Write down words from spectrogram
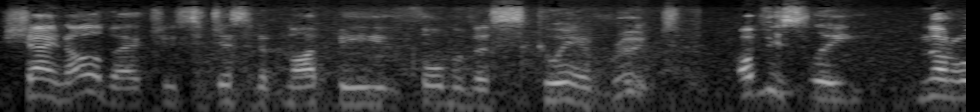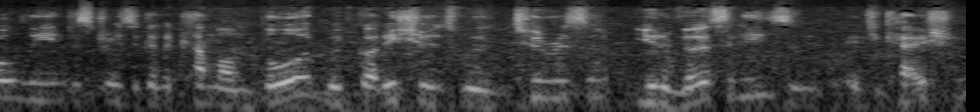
Shane Oliver actually suggested it might be the form of a square root. Obviously, not all the industries are going to come on board. We've got issues with tourism, universities, and education.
